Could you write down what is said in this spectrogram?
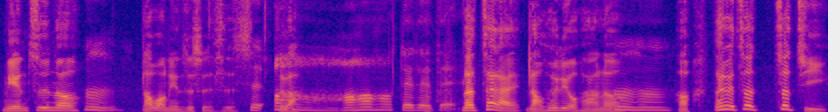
年资呢？嗯，劳保年资损失是，对吧？哦，好好好，对对对。那再来劳退六趴呢？嗯哼。好，那因为这这几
